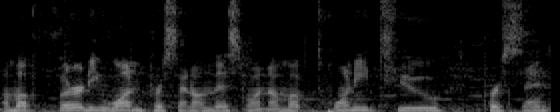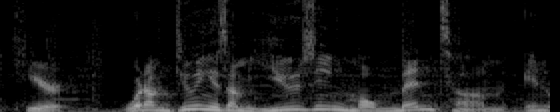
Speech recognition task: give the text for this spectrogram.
I'm up 31% on this one. I'm up 22% here. What I'm doing is I'm using momentum in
